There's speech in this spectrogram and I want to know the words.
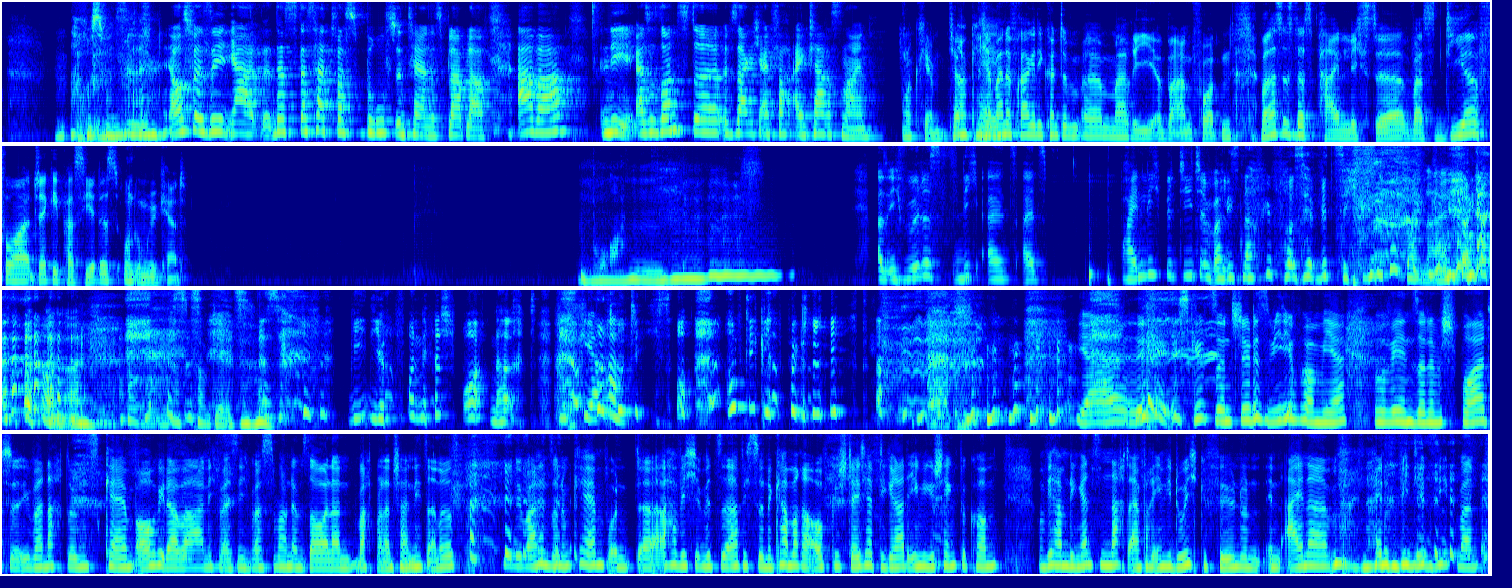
Aus Versehen. Aus Versehen, ja, das, das hat was Berufsinternes, bla bla. Aber nee, also sonst äh, sage ich einfach ein klares Nein. Okay, ich habe Okay. hab eine Frage, die könnte äh, Marie äh, beantworten. Was ist das Peinlichste, was dir vor Jackie passiert ist und umgekehrt? Boah. Also ich würde es nicht als, als peinlich betiteln, weil ich es nach wie vor sehr witzig finde. Oh nein. Oh nein. Das ist kommt jetzt. das Video von der Sportnacht, Ja, wo du dich so auf die Klappe gelegt hast. ja, es gibt so ein schönes Video von mir, wo wir in so einem Sportübernachtungscamp auch wieder waren. Ich weiß nicht, was man im Sauerland macht, man anscheinend nichts anderes. Wir waren in so einem Camp und da habe ich, mit so, hab ich so eine Kamera aufgestellt. Ich habe die gerade irgendwie geschenkt bekommen. Und wir haben die ganze Nacht einfach irgendwie durchgefilmt. Und in, einer, in einem Video sieht man,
